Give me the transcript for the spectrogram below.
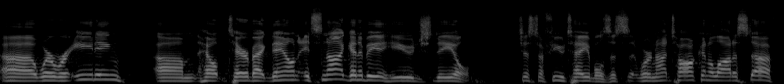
uh, where we're eating, um, help tear back down. It's not going to be a huge deal. Just a few tables. It's, we're not talking a lot of stuff,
